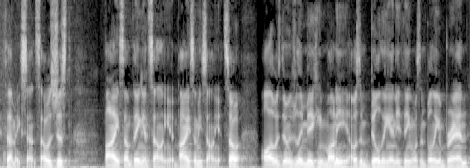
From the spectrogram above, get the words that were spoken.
if that makes sense. I was just buying something and selling it, buying something, selling it. So all I was doing was really making money. I wasn't building anything, wasn't building a brand.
